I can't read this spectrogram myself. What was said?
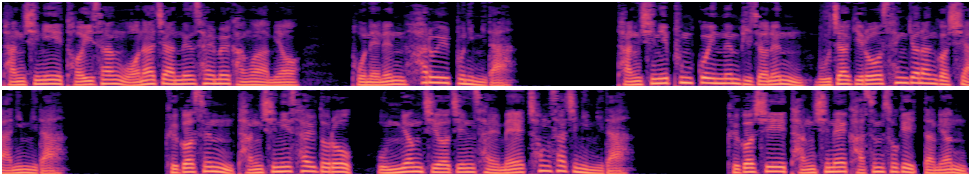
당신이 더 이상 원하지 않는 삶을 강화하며 보내는 하루일 뿐입니다. 당신이 품고 있는 비전은 무작위로 생겨난 것이 아닙니다. 그것은 당신이 살도록 운명 지어진 삶의 청사진입니다. 그것이 당신의 가슴 속에 있다면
